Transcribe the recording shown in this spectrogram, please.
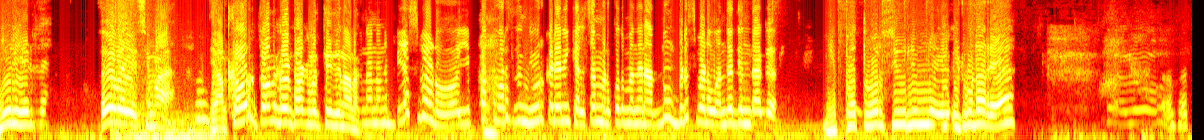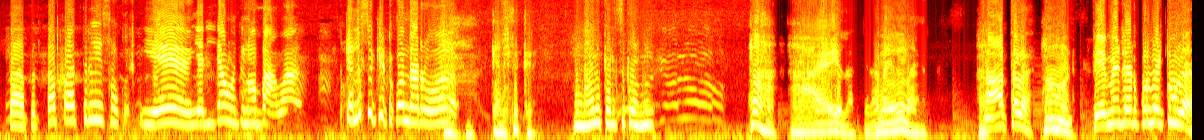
ನೀರು ಹೇಳ್ರಿ. ಏ ಬೈ ಸಿಮಾ ಎಂತವ್ರು ತಂದ್ ಗಂಟು ಹಾಕ್ಲತ್ತಿದ್ದಿ ನನಗೆ? ನನ್ನ ಬೇಸ್ಬೇಡು. ಇಪ್ಪತ್ತು ವರ್ಷದಿಂದ ಇವ್ರ ಕಡೆನೇ ಕೆಲಸ ಮಾಡ್ಕೊತ ಬಂದೇನ ಅದನ್ನು ಬಿಡಿಸ್ಬೇಡ ಒಂದೇ ದಿನದಾಗ. ಇಪ್ಪತ್ತು ವರ್ಷ ಇವ್ರು ನಿಮ್ನ ಇಟ್ಕೊಂಡಾರೆ? ತಪ್ಪಾತ್ರಿ ಸಾಕು ಏ ಎಲ್ಲ ಹೋಗ್ತೀನೋ ಬಾವ ಕೆಲಸಕ್ಕೆ ಇಟ್ಕೊಂಡಾರು. ಕೆಲಸಕ್ಕೆ ನಾನು ಕೆಲ್ಸಕ್ಕೆ ನೀ ಹಾ ಹಾ ಇಲ್ಲ ನಾನು ಏನು ಆಗಲ್ಲ. ನಾ ಆತಳ? ಹಾ ಹ್ಞೂ ಪೇಮೆಂಟ್ ಎರಡು ಕೊಡ್ಬೇಕು ನಿಮ್ಗೆ?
